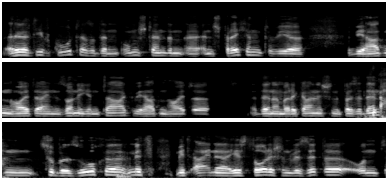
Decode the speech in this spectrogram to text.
relativ gut, also den Umständen äh, entsprechend. Wir, wir hatten heute einen sonnigen Tag, wir hatten heute den amerikanischen Präsidenten ja. zu Besuch mit, mit einer historischen Visite und,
